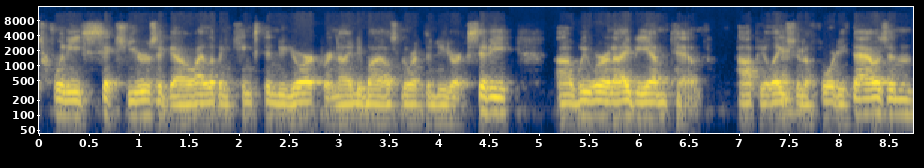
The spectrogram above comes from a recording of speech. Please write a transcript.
26 years ago i live in kingston new york. We're 90 miles north of new york city. Uh, we were an ibm town. Population of 40,000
